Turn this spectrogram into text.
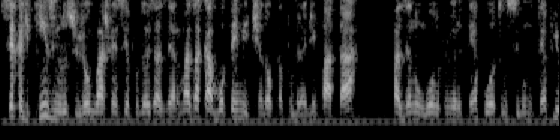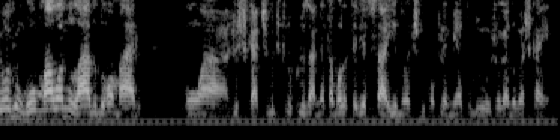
Cerca de 15 minutos de jogo, o Vasco venceu por 2 a 0 mas acabou permitindo ao Campo Grande empatar, fazendo um gol no primeiro tempo, outro no segundo tempo, e houve um gol mal anulado do Romário, com a justificativa de que no cruzamento a bola teria saído antes do complemento do jogador vascaíno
